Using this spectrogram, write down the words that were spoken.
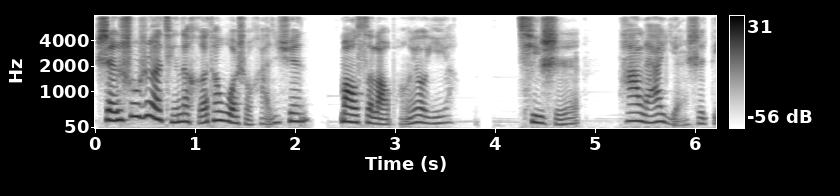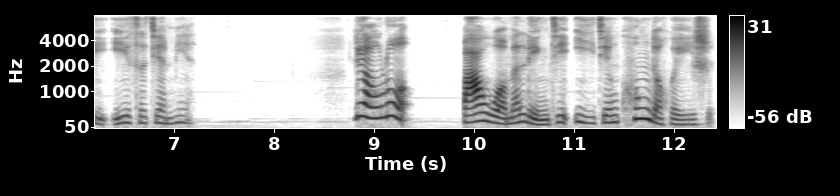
沈树热情地和他握手寒暄，貌似老朋友一样。其实他俩也是第一次见面。廖洛把我们领进一间空的会议室。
